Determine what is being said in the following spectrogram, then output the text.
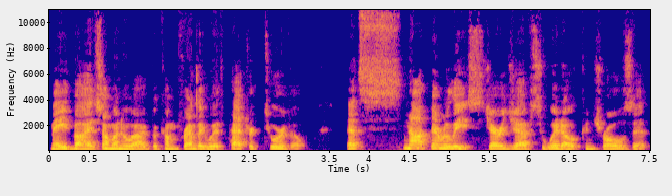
made by someone who I've become friendly with, Patrick Tourville. That's not been released. Jerry Jeff's widow controls it.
